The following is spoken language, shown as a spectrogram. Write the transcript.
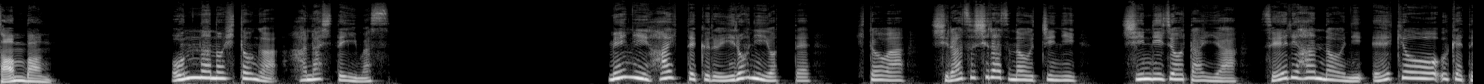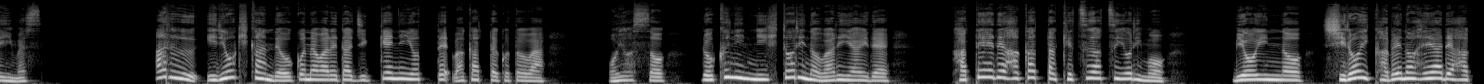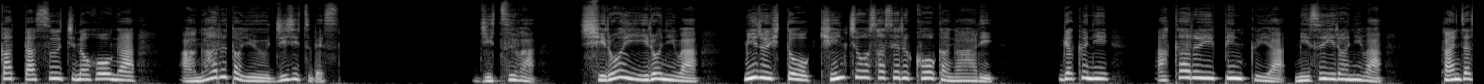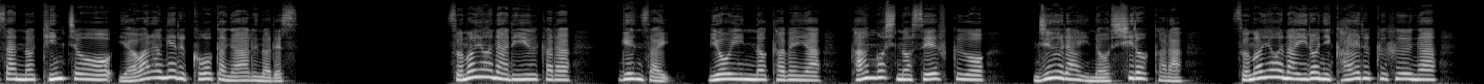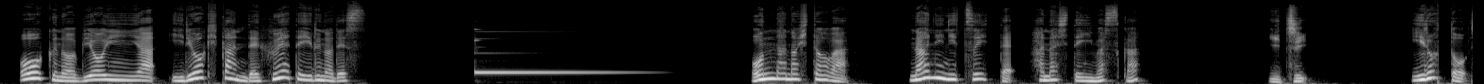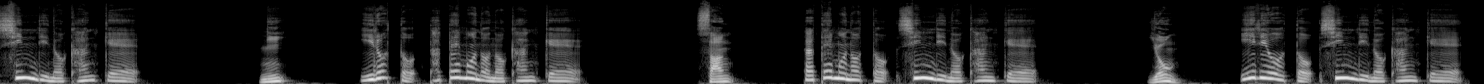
3番女の人が話しています。目に入ってくる色によって人は知らず知らずのうちに心理状態や生理反応に影響を受けています。ある医療機関で行われた実験によって分かったことは、およそ6人に1人の割合で家庭で測った血圧よりも病院の白い壁の部屋で測った数値の方が上がるという事実です。実は白い色には見る人を緊張させる効果があり、逆に明るいピンクや水色には患者さんの緊張を和らげる効果があるのです。そのような理由から現在病院の壁や看護師の制服を従来の白からそのような色に変える工夫が多くの病院や医療機関で増えているのです。女の人は何について話していますか？1、色と心理の関係、2、色と建物の関係、3、建物と心理の関係、4医療と心理の関係。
